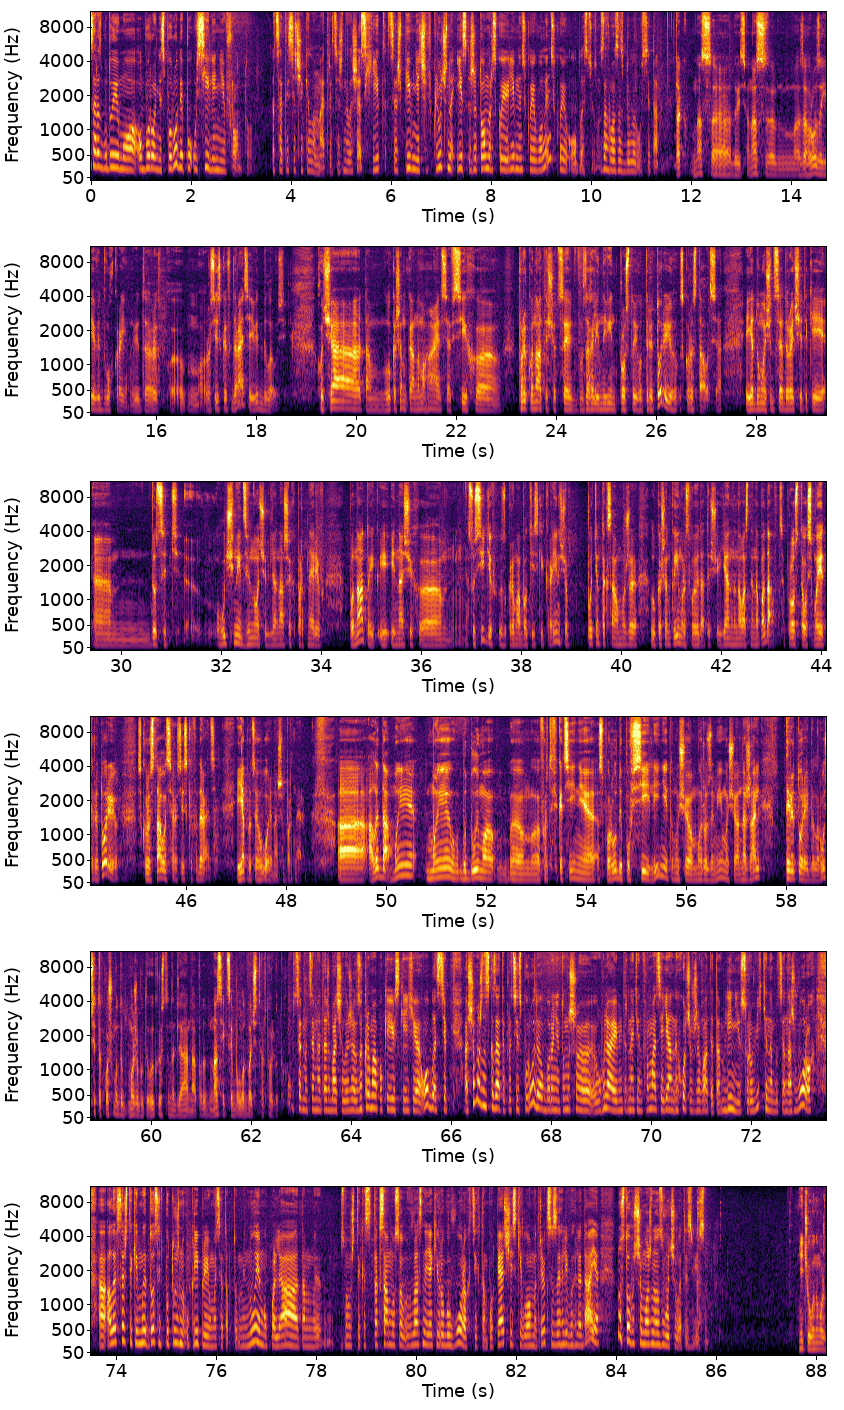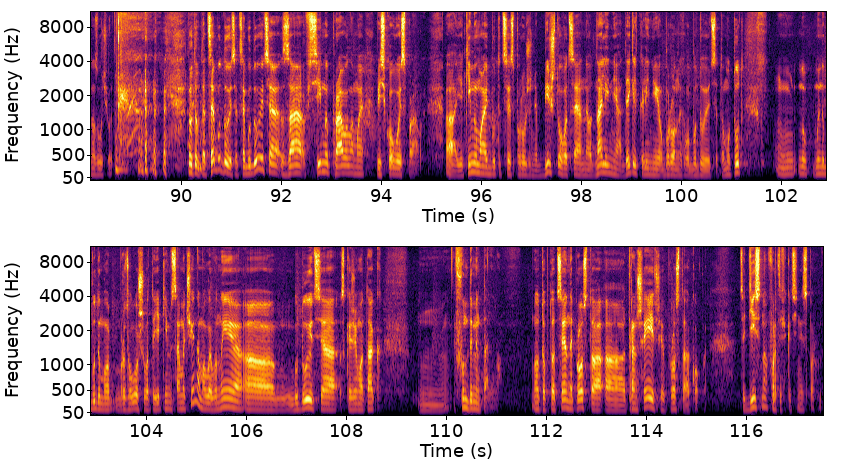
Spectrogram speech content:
ми зараз будуємо оборонні споруди по усій лінії фронту. Це тисячі кілометрів. Це ж не лише схід, це ж північ, включно із Житомирською, Рівненською, Волинською областю. Загроза з Білорусі, так? Так, у нас е, дивіться, у нас загроза є від двох країн: від е, Російської Федерації і від Білорусі. Хоча там Лукашенка намагається всіх е, переконати, що це взагалі не він, просто його територією скористалося. Я думаю, що це, до речі, такий е, досить гучний дзвіночок для наших партнерів по НАТО і, і наших е, сусідів, зокрема Балтійських країн, щоб потім так само може Лукашенко їм розповідати, що я на вас не нападав. Це просто ось моєю територією скористалася Російська Федерація. І я про це говорю нашим партнерам. А, але да, ми, ми будуємо ем, фортифікаційні споруди по всій лінії, тому що ми розуміємо, що, на жаль, територія Білорусі також може- бути використана для нападу на нас, як це було 24 лютого. Це ми це ми теж бачили вже, зокрема по Київській е, області. А що можна сказати про ці споруди оборонні? Тому що гуляє в інтернеті інформація. Я не хочу вживати там лінію Суровікіна, бо це наш ворог. Але все ж таки ми досить потужно укріплюємося, тобто мінуємо поля. Там е, знову ж таки так само власне, як і робив ворог, цих там по 5-6 кілометрів. Як це взагалі виглядає? Ну з того, що можна озвучувати, звісно. Нічого не можна озвучувати. ну, тобто, це будується. Це будується за всіми правилами військової справи. Якими мають бути ці спорудження? Більш того, це не одна лінія, а декілька ліній оборонних будуються. Тому тут ну, ми не будемо розголошувати, яким саме чином, але вони е, будуються, скажімо так, фундаментально. Ну, тобто, це не просто е, траншеї чи просто окопи. Це дійсно фортифікаційні споруди.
